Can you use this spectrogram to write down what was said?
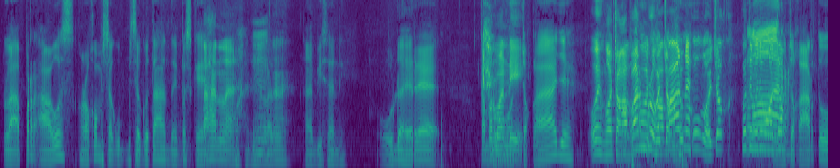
lapar aus ngerokok bisa gue bisa gue tahan tapi pas kayak Tahan lah. wah ini alat nggak bisa nih udah akhirnya Kamar mandi. ngocok aja Woi, ngocok apaan, Bro? Ngocok apaan? Kok gocok? Kok tiba-tiba Oh. ngocok? ngocok kartu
